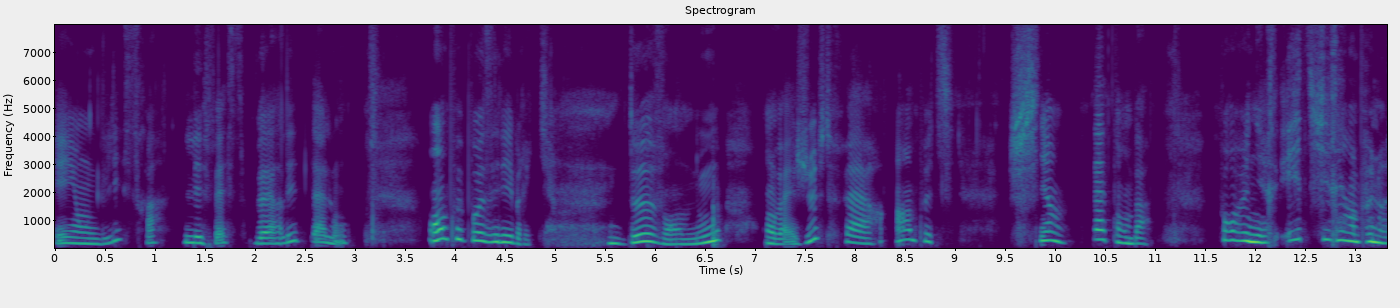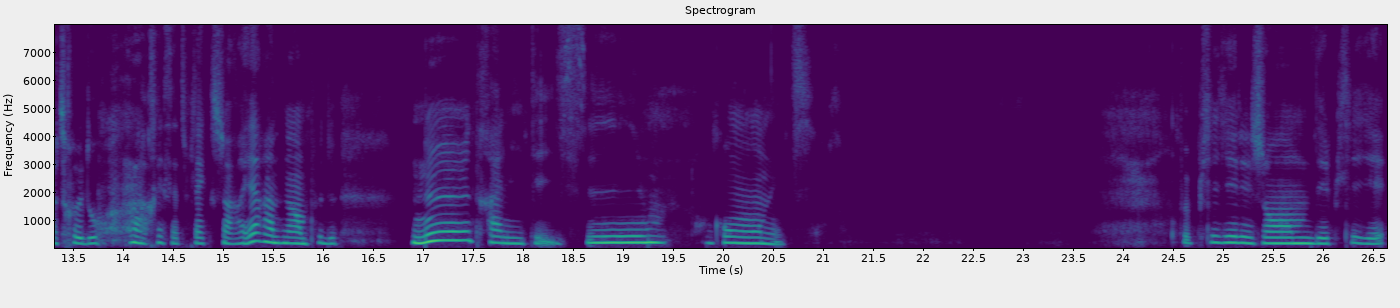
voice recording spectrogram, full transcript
et on glissera les fesses vers les talons. On peut poser les briques devant nous. On va juste faire un petit chien tête en bas pour venir étirer un peu notre dos après cette flexion arrière, amener un peu de neutralité ici. Donc on étire. peut plier les jambes, déplier.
